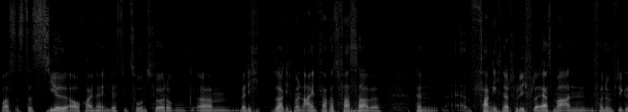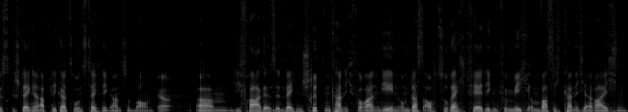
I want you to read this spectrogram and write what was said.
was ist das Ziel auch einer Investitionsförderung, ähm, wenn ich, sage ich mal, ein einfaches Fass habe, dann äh, fange ich natürlich vielleicht erstmal an, ein vernünftiges Gestänge, Applikationstechnik anzubauen. Ja. Ähm, die Frage ist, in welchen Schritten kann ich vorangehen, um das auch zu rechtfertigen für mich, um was ich kann ich erreichen.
